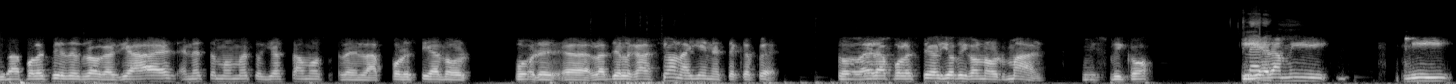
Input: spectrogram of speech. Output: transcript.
la policía de drogas. Ya es, en este momento ya estamos en la policía por, por eh, la delegación ahí en este café. So, era policía, yo digo normal, ¿me explico? Claro. Y era mi, mi,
